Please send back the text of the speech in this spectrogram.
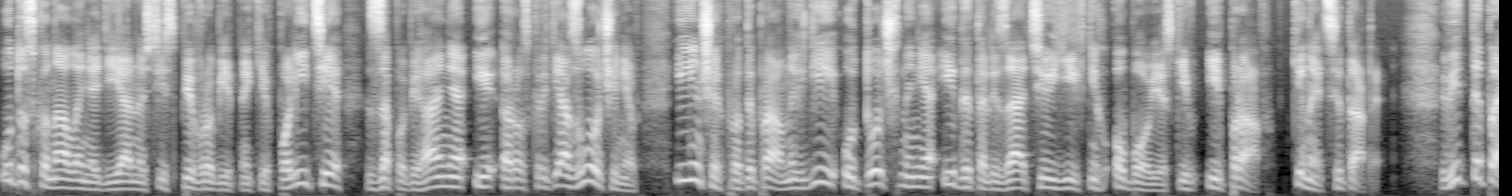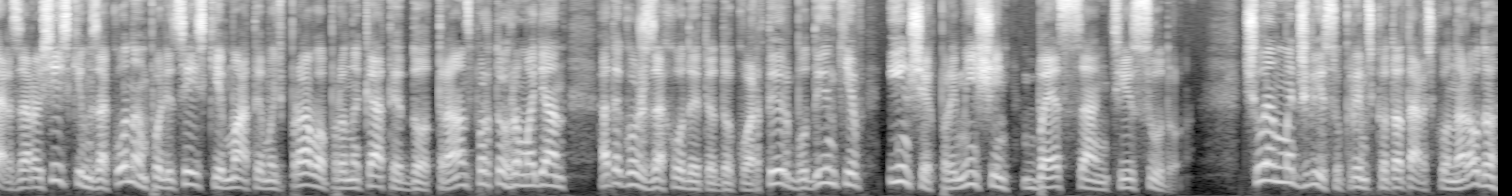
удосконалення діяльності співробітників поліції, запобігання і розкриття злочинів і інших протиправних дій, уточнення і деталізацію їхніх обов'язків і прав. Кінець цитати. Відтепер за російським законом поліцейські матимуть право проникати до транспорту громадян, а також заходити до квартир, будинків інших приміщень без санкції суду. Член меджлісу кримсько-татарського народу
